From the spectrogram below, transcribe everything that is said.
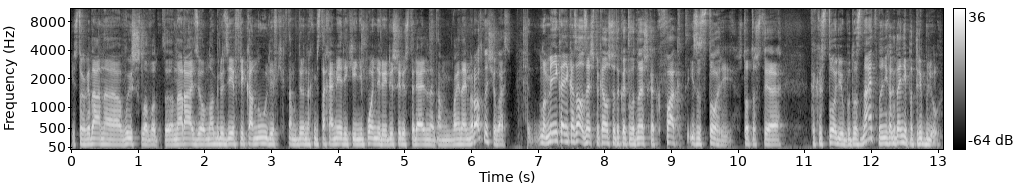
и что когда она вышла вот э, на радио, много людей фриканули в каких-то отдаленных местах Америки и не поняли, и решили, что реально там война миров началась. Но мне никогда не казалось, знаешь, мне казалось, что это какой-то вот, знаешь, как факт из истории, что-то, что я как историю буду знать, но никогда не потреблю.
